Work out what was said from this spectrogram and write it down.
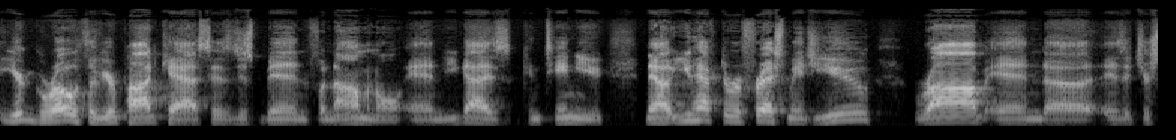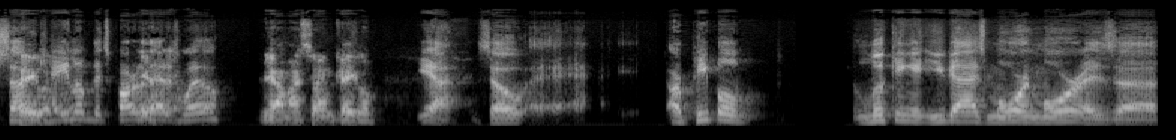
Your growth of your podcast has just been phenomenal and you guys continue. Now you have to refresh me. It's you rob and uh, is it your son caleb, caleb that's part of yeah. that as well? Yeah my son caleb. Yeah so uh, are people looking at you guys more and more as uh,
